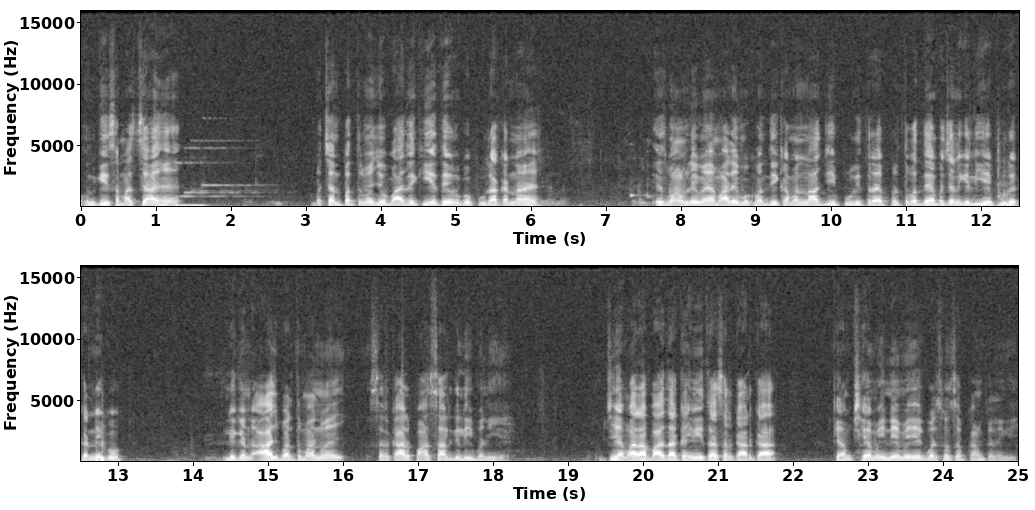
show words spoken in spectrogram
उनकी समस्याएँ हैं। वचन पत्र में जो वायदे किए थे, उनको पूरा करना है। इस मामले में हमारे मुख्यमंत्री कमलनाथ जी पूरी तरह प्रतिबद्ध हैं वचन के लिए पूरे करने को। लेकिन आज वर्तमान में सरकार पाँच साल के लिए बनी है। जी, हमारा वायदा कहीं नहीं था सरकार का कि हम छः महीने में एक वर्ष में सब काम करेंगे।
